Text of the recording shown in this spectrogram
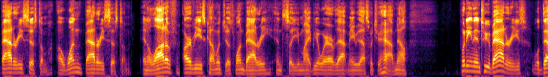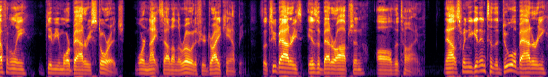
battery system, a one battery system. And a lot of RVs come with just one battery, and so you might be aware of that. Maybe that's what you have. Now, putting in two batteries will definitely give you more battery storage, more nights out on the road if you're dry camping. So two batteries is a better option all the time. Now it's when you get into the dual battery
